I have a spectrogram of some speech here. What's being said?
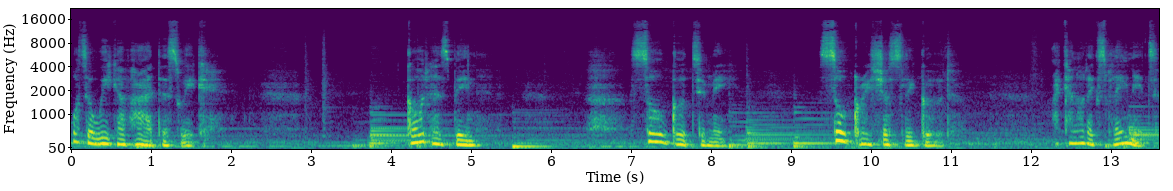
what a week I've had this week. God has been so good to me, so graciously good. I cannot explain it.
